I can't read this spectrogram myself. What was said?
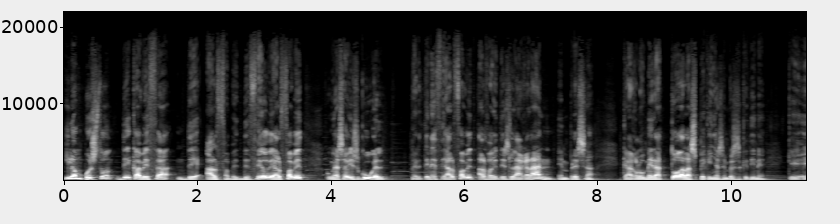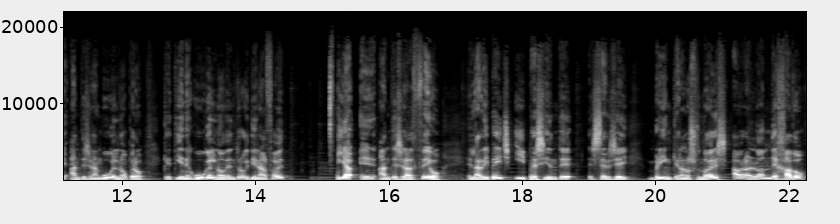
y lo han puesto de cabeza de Alphabet, de CEO de Alphabet. Como ya sabéis, Google pertenece a Alphabet. Alphabet es la gran empresa que aglomera todas las pequeñas empresas que tiene, que eh, antes eran Google, ¿no? Pero que tiene Google, ¿no? Dentro, que tiene Alphabet. Y ya, eh, antes era el CEO Larry Page y presidente Sergey Brin, que eran los fundadores, ahora lo han dejado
